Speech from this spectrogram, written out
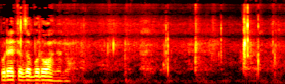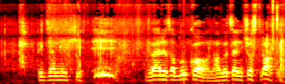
Курити заборонено. Підземний хід. Двері заблоковано, але це нічого страшного.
